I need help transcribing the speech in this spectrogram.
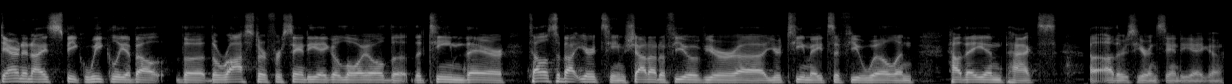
Darren and I speak weekly about the the roster for San Diego Loyal, the the team there. Tell us about your team. Shout out a few of your uh, your teammates, if you will, and how they impact uh, others here in San Diego.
